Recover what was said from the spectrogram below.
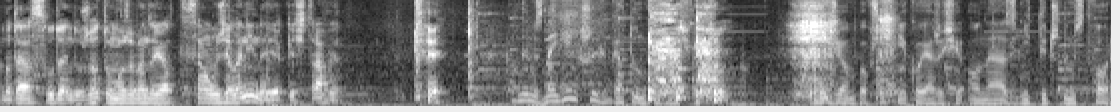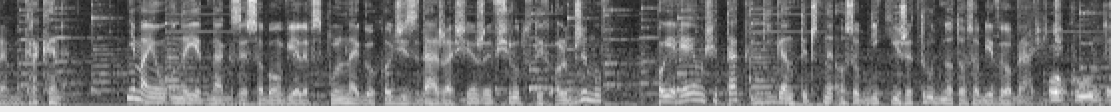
bo teraz schudłem dużo, to może będę jadł samą zieleninę i jakieś trawy. jednym z największych gatunków na świecie. Ludziom powszechnie kojarzy się ona z mitycznym stworem, krakenem. Nie mają one jednak ze sobą wiele wspólnego, choć zdarza się, że wśród tych olbrzymów pojawiają się tak gigantyczne osobniki, że trudno to sobie wyobrazić. O kurde.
